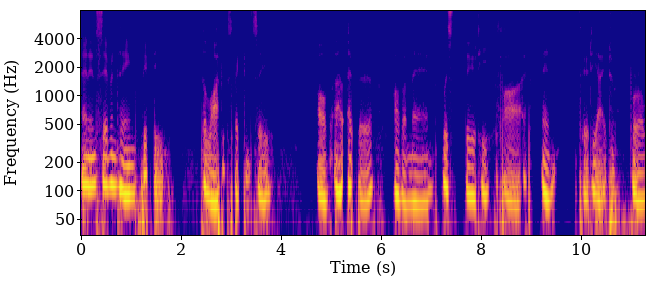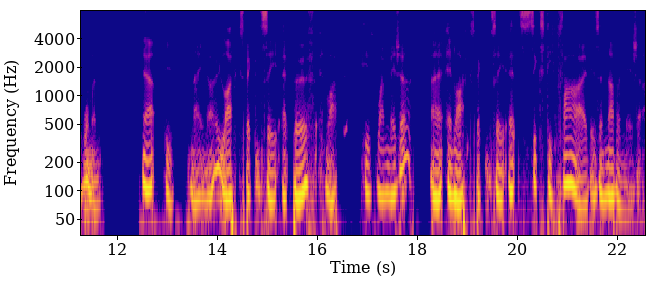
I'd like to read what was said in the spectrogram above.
And in 1750, the life expectancy of uh, at birth of a man was 35 and 38 for a woman. Now, you may know life expectancy at birth and life is one measure, uh, and life expectancy at 65 is another measure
